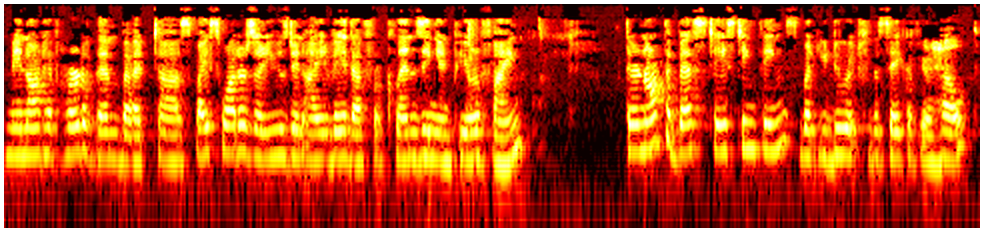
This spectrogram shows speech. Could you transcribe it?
may not have heard of them, but uh, spice waters are used in Ayurveda for cleansing and purifying. They're not the best tasting things, but you do it for the sake of your health.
